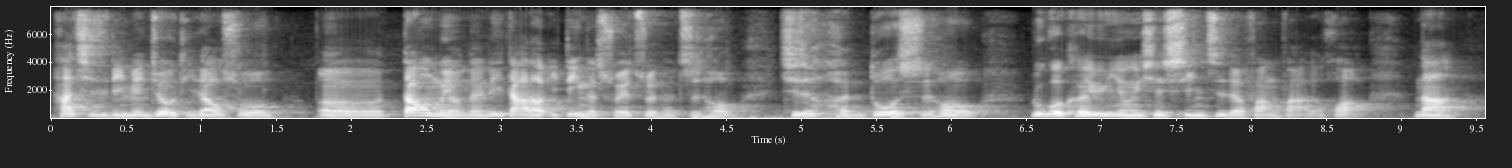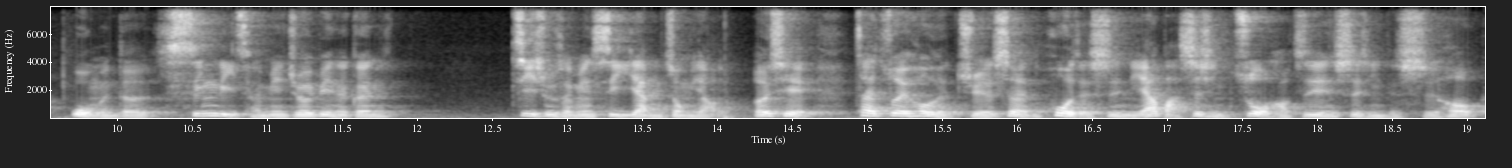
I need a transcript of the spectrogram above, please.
他其实里面就有提到说，呃，当我们有能力达到一定的水准了之后，其实很多时候，如果可以运用一些心智的方法的话，那我们的心理层面就会变得跟技术层面是一样重要的。而且在最后的决胜，或者是你要把事情做好这件事情的时候，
